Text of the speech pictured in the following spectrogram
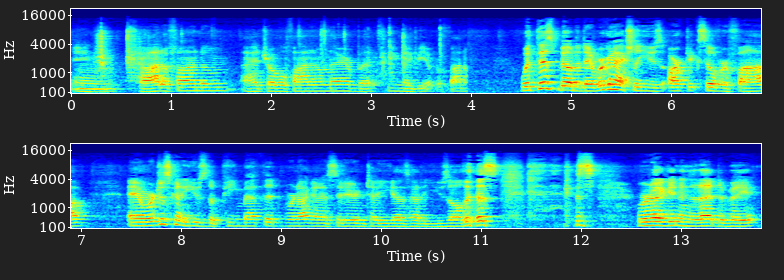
and try to find them. I had trouble finding them there, but you may be able to find them. With this build today, we're going to actually use Arctic Silver 5, and we're just going to use the pea method. We're not going to sit here and tell you guys how to use all this, because we're not getting into that debate.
